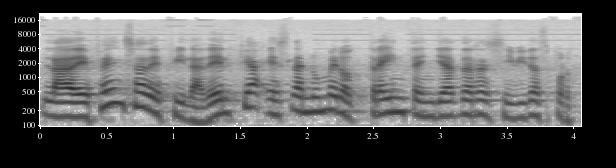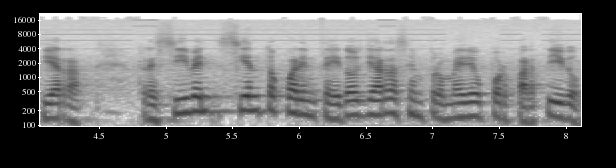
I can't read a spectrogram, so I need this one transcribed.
La defensa de Filadelfia es la número 30 en yardas recibidas por tierra reciben 142 yardas en promedio por partido.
